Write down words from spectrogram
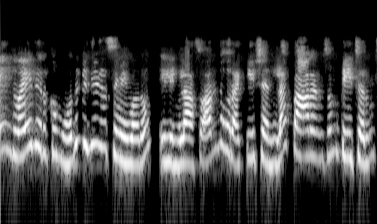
ஐந்து வயது இருக்கும் போது விஜயதசமி வரும் இல்லைங்களா? சோ அந்த ஒரு அக்கேஷன்ல பேரண்ட்ஸும் டீச்சரும்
